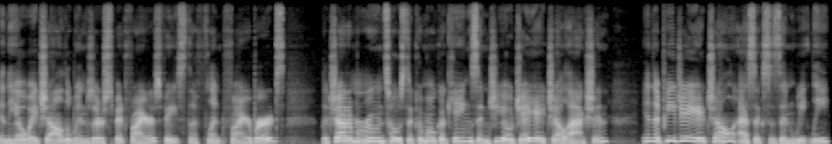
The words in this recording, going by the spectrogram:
In the OHL, the Windsor Spitfires face the Flint Firebirds. The Chatham Maroons host the Komoka Kings in GOJHL action. In the PJHL, Essex is in Wheatley,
